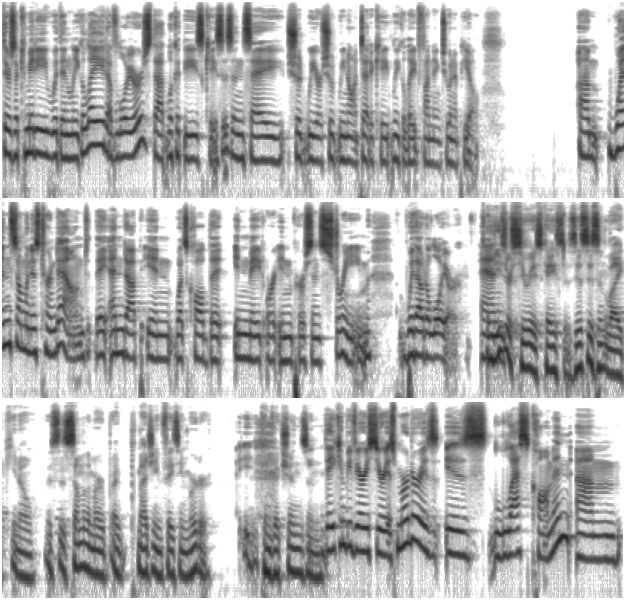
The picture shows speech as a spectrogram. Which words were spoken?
there's a committee within legal aid of lawyers that look at these cases and say, should we or should we not dedicate legal aid funding to an appeal? Um, when someone is turned down, they end up in what's called the inmate or in-person stream without a lawyer. And, and, these are serious cases. This isn't like, you know, this is some of them are, I imagine, facing murder convictions and they can be very serious. Murder is is less common, um,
